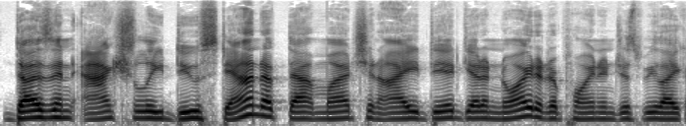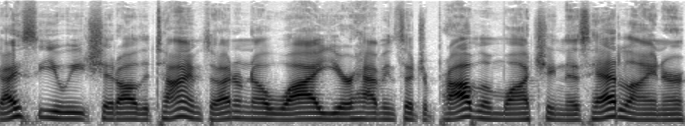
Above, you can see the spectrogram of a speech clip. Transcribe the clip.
doesn't actually do stand up that much and I did get annoyed at a point and just be like I see you eat shit all the time. So I don't know why you're having such a problem watching this headliner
